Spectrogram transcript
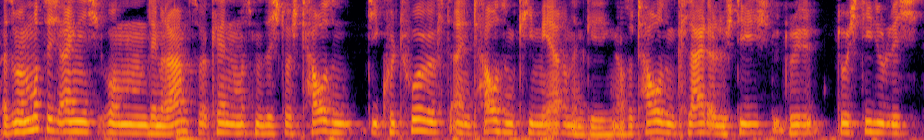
Also man muss sich eigentlich, um den Rahmen zu erkennen, muss man sich durch tausend, die Kultur wirft einen tausend Chimären entgegen. Also tausend Kleider, durch die, durch, durch die du dich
